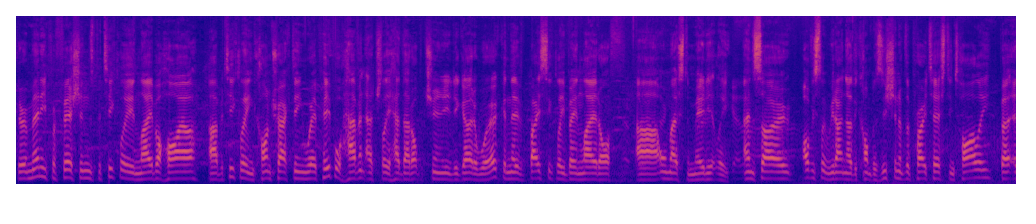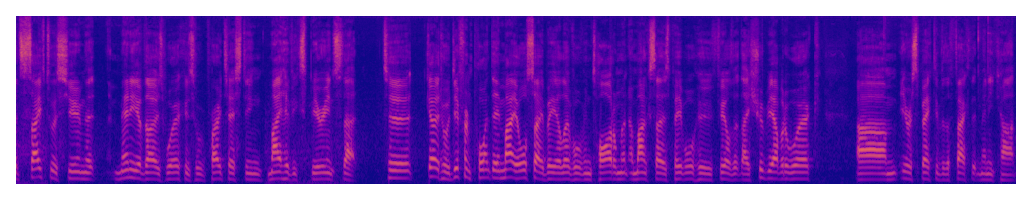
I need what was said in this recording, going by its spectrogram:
There are many professions, particularly in labour hire, uh, particularly in contracting, where people haven't actually had that opportunity to go to work and they've basically been laid off uh, almost immediately. And so obviously we don't know the composition of the protest entirely, but it's safe to assume that many of those workers who were protesting may have experienced that to go to a different point, there may also be a level of entitlement amongst those people who feel that they should be able to work, um, irrespective of the fact that many can't.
